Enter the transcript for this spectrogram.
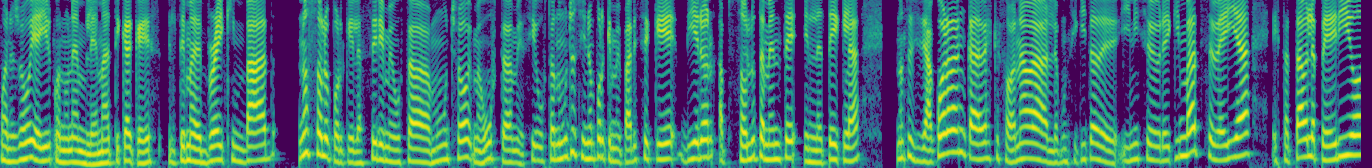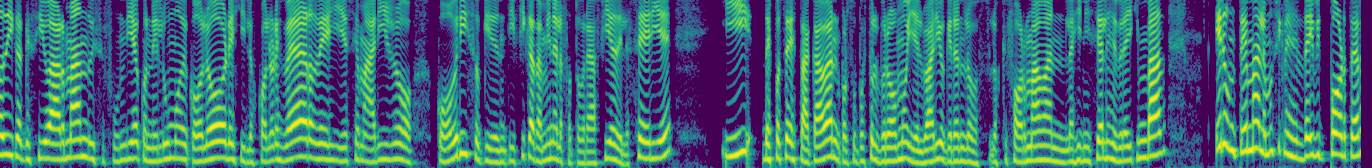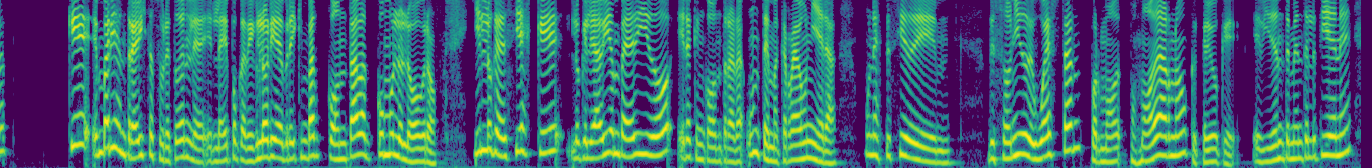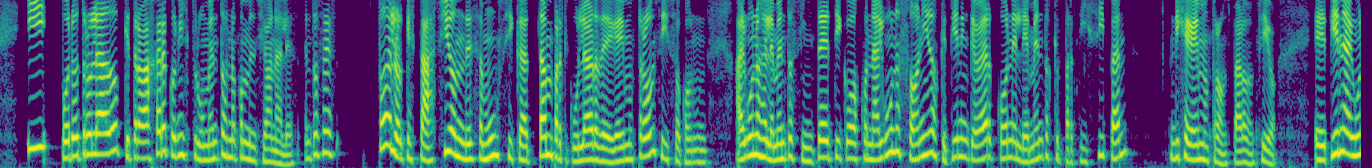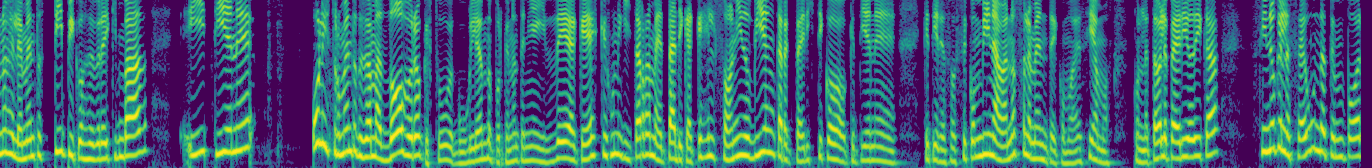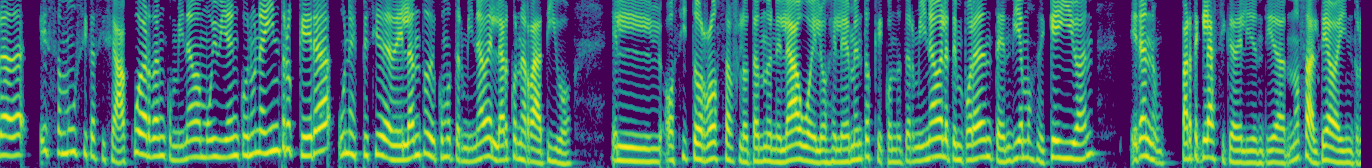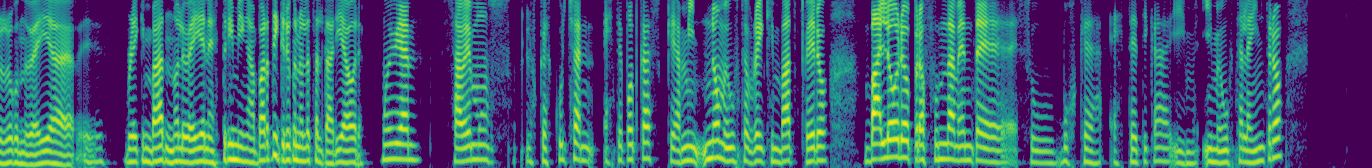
Bueno, yo voy a ir con una emblemática que es el tema de Breaking Bad. No solo porque la serie me gustaba mucho, me gusta, me sigue gustando mucho, sino porque me parece que dieron absolutamente en la tecla. No sé si se acuerdan, cada vez que sonaba la musiquita de inicio de Breaking Bad se veía esta tabla periódica que se iba armando y se fundía con el humo de colores y los colores verdes y ese amarillo cobrizo que identifica también a la fotografía de la serie. Y después se destacaban, por supuesto, el bromo y el bario, que eran los, los que formaban las iniciales de Breaking Bad. Era un tema, la música es de David Porter, que en varias entrevistas, sobre todo en la, época de gloria de Breaking Bad, contaba cómo lo logró. Y él lo que decía es que lo que le habían pedido era que encontrara un tema que reuniera una especie de, sonido de western por postmoderno, que creo que evidentemente lo tiene, y por otro lado, que trabajara con instrumentos no convencionales. Entonces, toda la orquestación de esa música tan particular de Game of Thrones se hizo con algunos elementos sintéticos, con algunos sonidos que tienen que ver con elementos que participan. Dije Game of Thrones, perdón, sigo. Eh, tiene algunos elementos típicos de Breaking Bad y tiene un instrumento que se llama dobro, que estuve googleando porque no tenía idea qué es, que es una guitarra metálica, que es el sonido bien característico que tiene, que tiene eso. Se combinaba no solamente, como decíamos, con la tabla periódica, sino que en la segunda temporada esa música, si se acuerdan, combinaba muy bien con una intro que era una especie de adelanto de cómo terminaba el arco narrativo. El osito rosa flotando en el agua y los elementos que cuando terminaba la temporada entendíamos de qué iban, eran parte clásica de la identidad. No salteaba intro yo cuando veía eh, Breaking Bad, no le veía en streaming aparte y creo que no la saltaría ahora. Muy bien. Sabemos los que escuchan este podcast que a mí no me gusta Breaking Bad, pero valoro profundamente su búsqueda estética y, me gusta la intro.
